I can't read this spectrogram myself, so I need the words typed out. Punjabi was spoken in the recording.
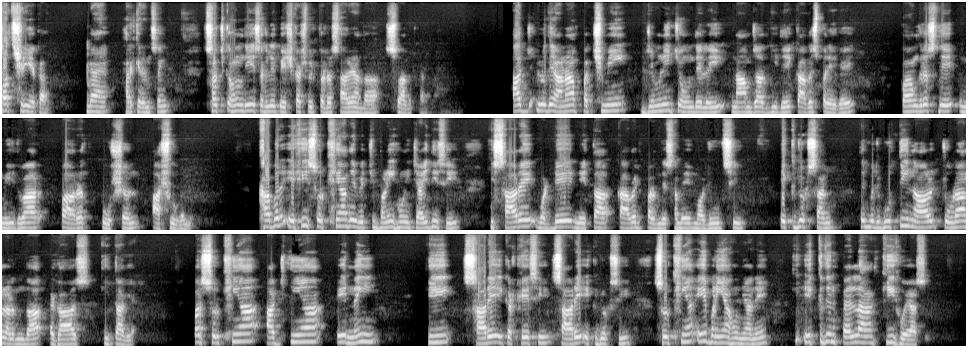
ਸਤਿ ਸ਼੍ਰੀ ਅਕਾਲ। ਮੈਂ ਹਰਕਿਰਨ ਸਿੰਘ। ਸੱਚ ਕਹੂੰ ਦੀ ਇਸ ਅਗਲੀ ਪੇਸ਼ਕਸ਼ ਵਿੱਚ ਤੁਹਾਡਾ ਸਾਰਿਆਂ ਦਾ ਸਵਾਗਤ ਕਰਦਾ ਅੱਜ ਲੁਧਿਆਣਾ ਪੱਛਮੀ ਜਿਮਨੀ ਚੋਣ ਦੇ ਲਈ ਨਾਮਜ਼ਦਗੀ ਦੇ ਕਾਗਜ਼ ਭਰੇ ਗਏ। ਕਾਂਗਰਸ ਦੇ ਉਮੀਦਵਾਰ ਭਾਰਤ ਭੂਸ਼ਣ ਆਸ਼ੂ ਵੱਲੋਂ। ਖਬਰ ਇਹੀ ਸੁਰਖੀਆਂ ਦੇ ਵਿੱਚ ਬਣੀ ਹੋਣੀ ਚਾਹੀਦੀ ਸੀ ਕਿ ਸਾਰੇ ਵੱਡੇ ਨੇਤਾ ਕਾਗਜ਼ ਭਰਨ ਦੇ ਸਮੇਂ ਮੌਜੂਦ ਸੀ। ਇਕਜੁੱਟ ਸਨ ਤੇ ਮਜ਼ਬੂਤੀ ਨਾਲ ਚੋਣਾਂ ਲੜਨ ਦਾ ਆਗਾਜ਼ ਕੀਤਾ ਗਿਆ। ਪਰ ਸੁਰਖੀਆਂ ਅੱਜ ਦੀਆਂ ਇਹ ਨਹੀਂ ਕਿ ਸਾਰੇ ਇਕੱਠੇ ਸੀ, ਸਾਰੇ ਇਕਜੁੱਟ ਸੀ। ਸੁਰਖੀਆਂ ਇਹ ਬਣੀਆਂ ਹੋਈਆਂ ਨੇ ਕਿ ਇੱਕ ਦਿਨ ਪਹਿਲਾਂ ਕੀ ਹੋਇਆ ਸੀ।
